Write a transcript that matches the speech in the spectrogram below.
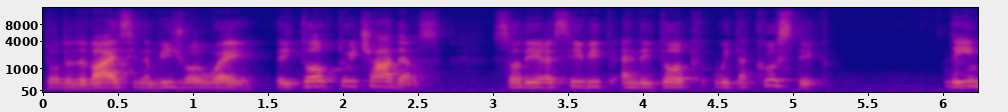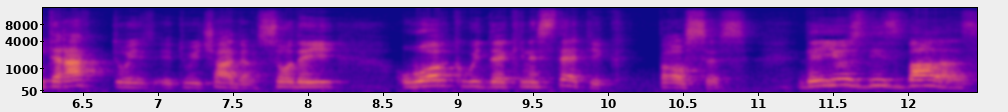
to the device in a visual way. They talk to each other. So they receive it and they talk with acoustic. They interact with, to each other. So they work with the kinesthetic process. They use this balance,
